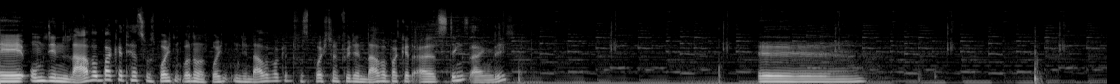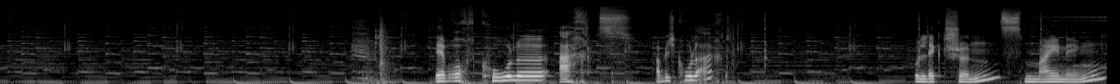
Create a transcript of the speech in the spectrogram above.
Äh, um den Lava Bucket herzustellen, was bräuchten, warte mal, was bräuchten, um den Lava Bucket, was bräuchte ich dann für den Lava Bucket als Dings eigentlich? Äh. Der braucht Kohle 8. Habe ich Kohle 8? Collections, Mining.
